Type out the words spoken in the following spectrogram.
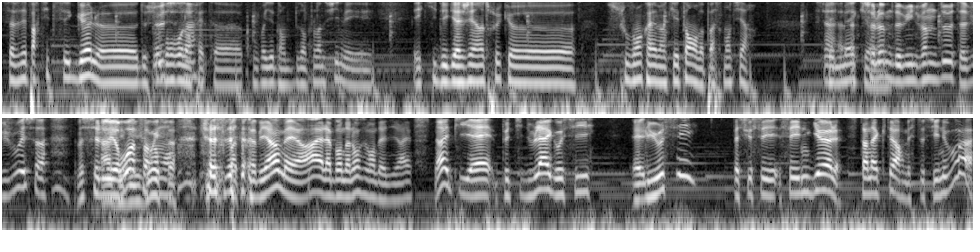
Ça faisait partie de ces gueules euh, de second rôle ça. en fait euh, qu'on voyait dans, dans plein de films et, et qui dégageait un truc euh, souvent quand même inquiétant. On va pas se mentir. C'était le mec. euh, Absolum 2022, t'as vu jouer ça? Bah, C'est le Ah, héros, jouer apparemment. ça. Ça, c'est- pas très bien, mais ah, la bande-annonce vendait direct. Non, et puis, eh, petite blague aussi. Eh, lui aussi. Parce que c'est une gueule, c'est un acteur, mais c'est aussi une voix.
